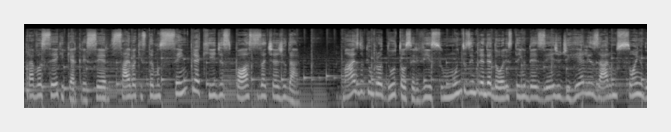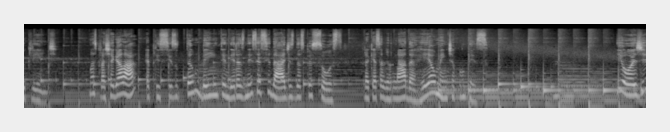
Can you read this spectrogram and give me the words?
Para você que quer crescer, saiba que estamos sempre aqui dispostos a te ajudar. Mais do que um produto ou serviço, muitos empreendedores têm o desejo de realizar um sonho do cliente. Mas para chegar lá, é preciso também entender as necessidades das pessoas, para que essa jornada realmente aconteça. E hoje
